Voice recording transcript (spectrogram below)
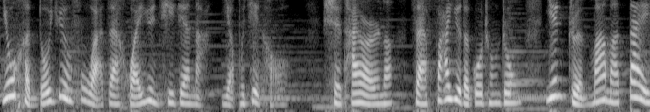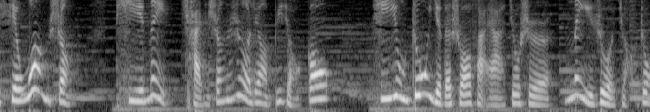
有很多孕妇啊，在怀孕期间呢，也不忌口，使胎儿呢，在发育的过程中，因准妈妈代谢旺盛。体内产生热量比较高，其用中医的说法呀，就是内热较重。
